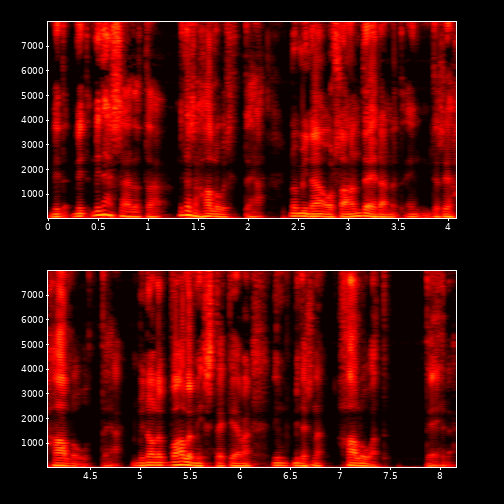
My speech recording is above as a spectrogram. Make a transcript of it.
Mit, mit, mitä, sä, tota, mitä sä haluaisit tehdä? No minä osaan tehdä, että mitä sä haluat tehdä. Minä olen valmis tekemään, niin mitä sinä haluat tehdä?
